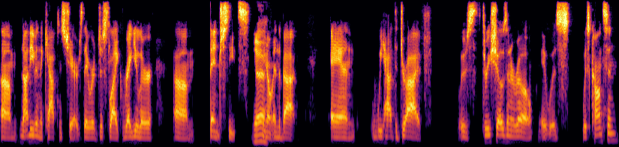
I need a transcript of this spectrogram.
um, not even the captain's chairs; they were just like regular um, bench seats, yeah. you know, in the back and we had to drive. It was three shows in a row. It was Wisconsin,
